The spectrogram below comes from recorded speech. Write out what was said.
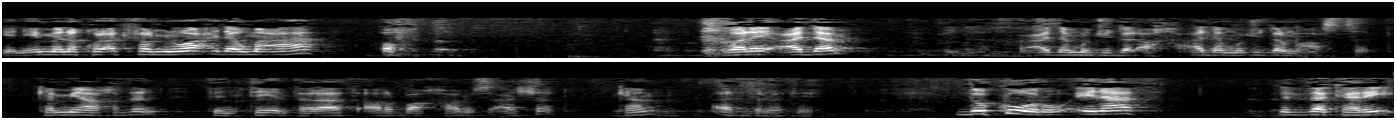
يعني إما نقول أكثر من واحدة أو معها أخت. ولا عدم عدم وجود الأخ عدم وجود المعصب. كم يأخذ؟ ثنتين ثلاث أربع خمس عشر. كم؟ الثلثين ذكور وإناث للذكر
